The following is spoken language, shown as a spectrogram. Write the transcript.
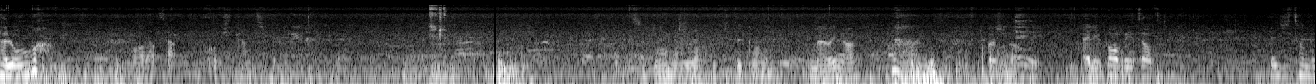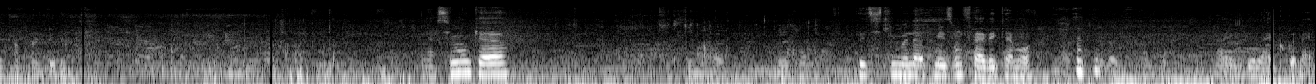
à l'ombre. Voilà. Ça, profite un petit peu. C'est bien, on arrive à profiter quand même. Bah oui, grave. Franchement, oui. Elle est pas embêtante. Elle est juste embêtante pour le bébé. Merci mon cœur. Petite limonade maison. Petite limonade maison fait avec amour. C'était la vie. Avec de la grenade.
